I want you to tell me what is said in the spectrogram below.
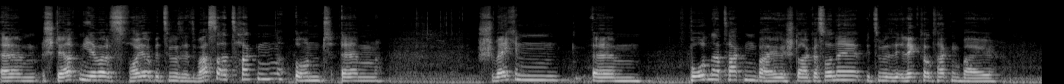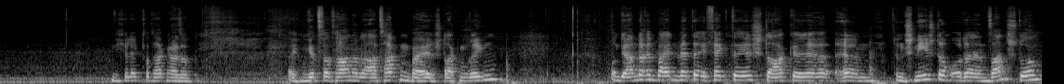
ähm, stärken jeweils Feuer- bzw. Wasserattacken und ähm, schwächen ähm, Bodenattacken bei starker Sonne bzw. Elektroattacken bei nicht Elektroattacken, also ich mich jetzt vertan oder Attacken bei starkem Regen. Und die anderen beiden Wettereffekte, starke ähm, ein Schneesturm oder ein Sandsturm,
